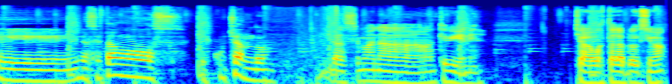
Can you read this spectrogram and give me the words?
Eh, y nos estamos escuchando la semana que viene. Chao, hasta la próxima.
